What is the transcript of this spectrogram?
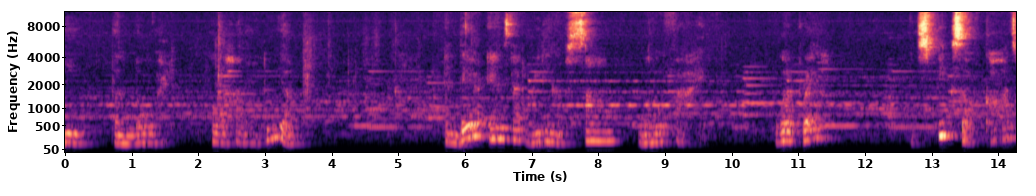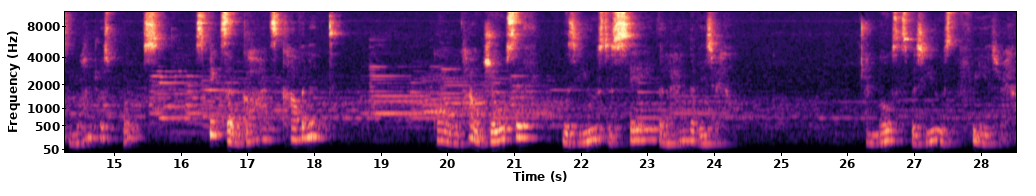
ye the Lord. Oh, hallelujah. And there ends that reading of Psalm 105. What a prayer! It speaks of God's wondrous works, speaks of God's covenant. Oh, how Joseph was used to save the land of Israel. And Moses was used to free Israel.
